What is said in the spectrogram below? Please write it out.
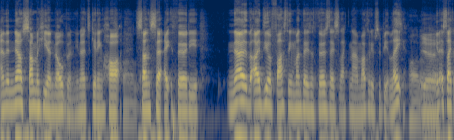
and then now summer here in Melbourne, you know, it's getting hot, sunset eight thirty. Now the idea of fasting Mondays and Thursdays, like, nah, Maghrib's a bit late. Yeah. You know, it's like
